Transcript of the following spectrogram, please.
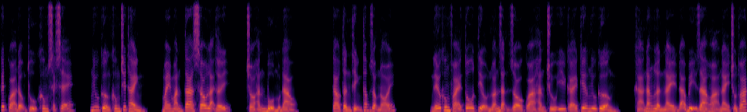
kết quả động thủ không sạch sẽ, Ngưu Cường không chết thành, may mắn ta sau lại thấy, cho hắn bổ một đao. Cao Tần Thịnh thấp giọng nói, nếu không phải tô tiểu Đoán dặn do quá hắn chú ý cái kia Ngưu Cường, khả năng lần này đã bị gia hỏa này trốn thoát.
